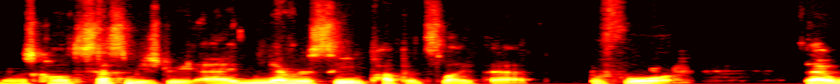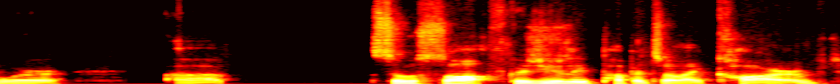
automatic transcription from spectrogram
It was called Sesame Street. I had never seen puppets like that before that were uh, so soft because usually puppets are like carved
